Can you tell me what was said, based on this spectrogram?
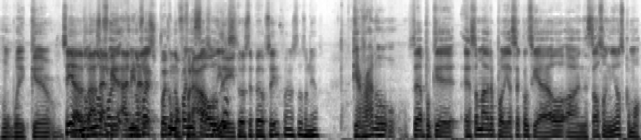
Güey, que... Sí, no- al, no al fue- fin- al no final fue- fue, como fue en Estados fraude Unidos. y todo este pedo. Sí, fue en Estados Unidos. Qué raro. O sea, porque esa madre podría ser considerado ah, en Estados Unidos como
